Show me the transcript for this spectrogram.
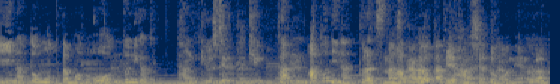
いいなと思ったものをうん。とにかく探求してた結果、うん。後になったらつながったよっていう話だと思うねんか、うん。だか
